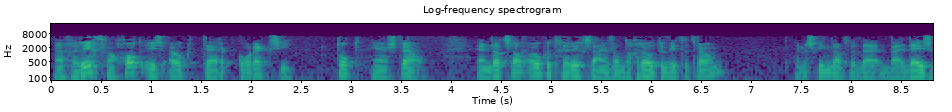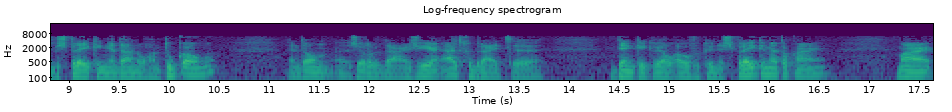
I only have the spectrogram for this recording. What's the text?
Een gericht van God is ook ter correctie, tot herstel. En dat zal ook het gericht zijn van de grote witte troon. En misschien dat we bij deze besprekingen daar nog aan toekomen. En dan eh, zullen we daar zeer uitgebreid, uh, denk ik wel, over kunnen spreken met elkaar. Maar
